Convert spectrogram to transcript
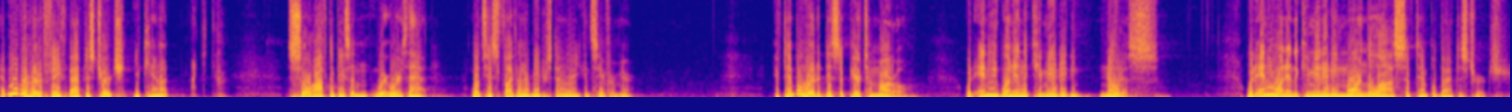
Have you ever heard of Faith Baptist Church? You cannot. So often people say, Where, Where's that? Well, it's just 500 meters down there. You can see it from here. If Temple were to disappear tomorrow, would anyone in the community notice? Would anyone in the community mourn the loss of Temple Baptist Church?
